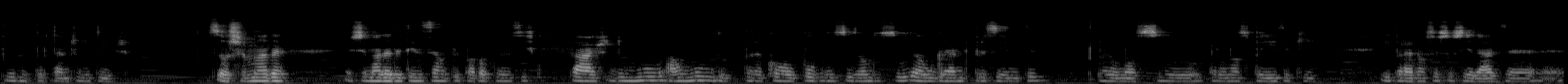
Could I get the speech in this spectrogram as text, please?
por, por tantos motivos. Só chamada, a chamada de atenção que o Papa Francisco faz do ao mundo para com o povo do Sudão do Sul é um grande presente para o nosso, para o nosso país aqui e para a nossa sociedade eh,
